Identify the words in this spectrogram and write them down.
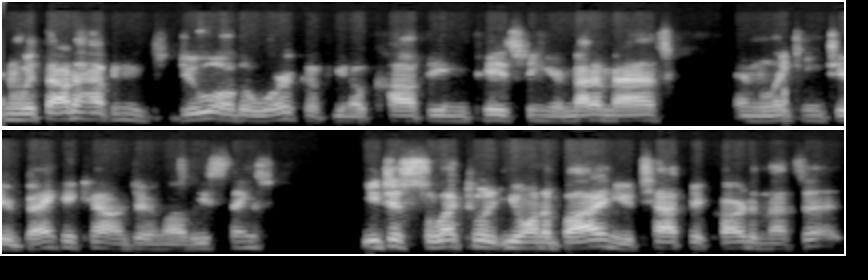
and without having to do all the work of you know copying and pasting your MetaMask and linking to your bank account and doing all these things, you just select what you want to buy and you tap your card and that's it.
